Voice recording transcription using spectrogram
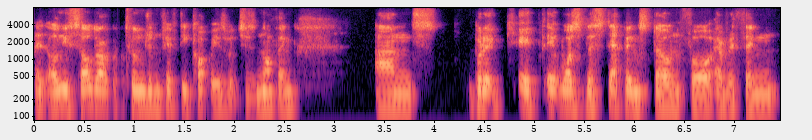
it only sold out 250 copies, which is nothing. And but it, it it was the stepping stone for everything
